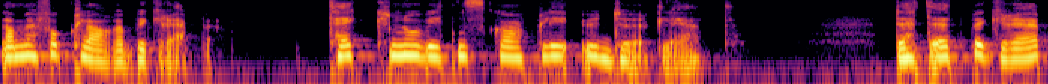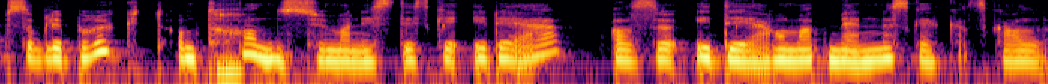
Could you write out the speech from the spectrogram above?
La meg forklare begrepet. Teknovitenskapelig udødelighet. Dette er et begrep som blir brukt om transhumanistiske ideer, altså ideer om at mennesket skal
